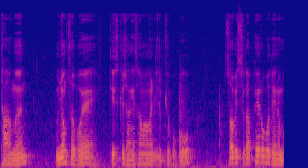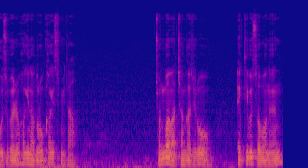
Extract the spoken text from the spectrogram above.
다음은 운영 서버의 디스크 장애 상황을 일으켜보고 서비스가 페일오버 되는 모습을 확인하도록 하겠습니다. 전과 마찬가지로 액티브 서버는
